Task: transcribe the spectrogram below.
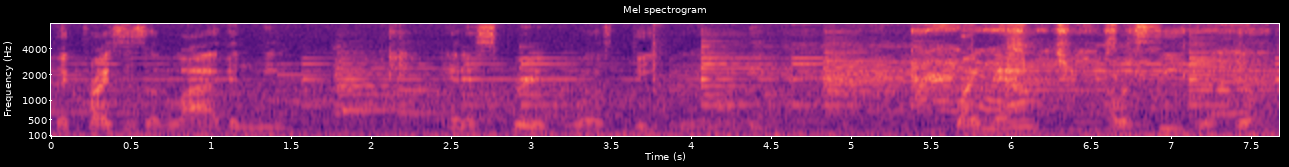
That Christ is alive in me and his spirit dwells deeply in my being. Right now, I receive your healing.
